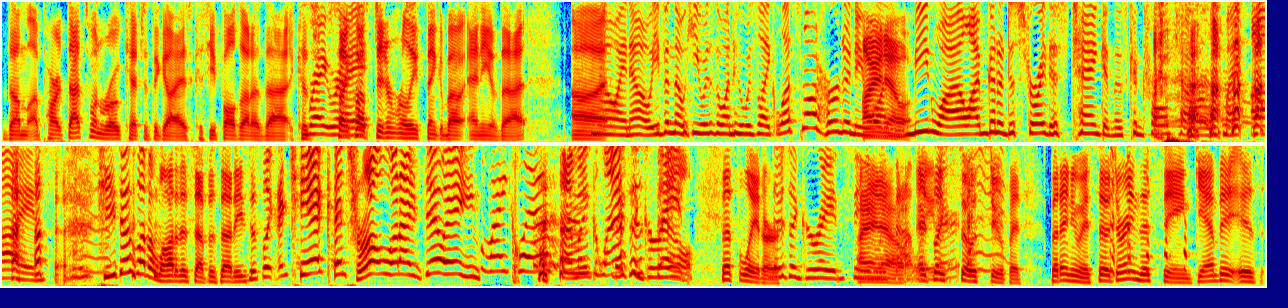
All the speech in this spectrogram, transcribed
them apart. That's when Rogue catches the guys because he falls out of that because Right, Cyclops right. didn't really think about any of that. Uh, no, I know. Even though he was the one who was like, "Let's not hurt anyone." I know. Meanwhile, I'm gonna destroy this tank and this control tower with my eyes. he does that a lot of this episode. He's just like, I can't control what I'm doing. My glasses. My glasses great, fell. That's later. There's a great scene I with know. It's like so stupid. But anyway, so during this scene, Gambit is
